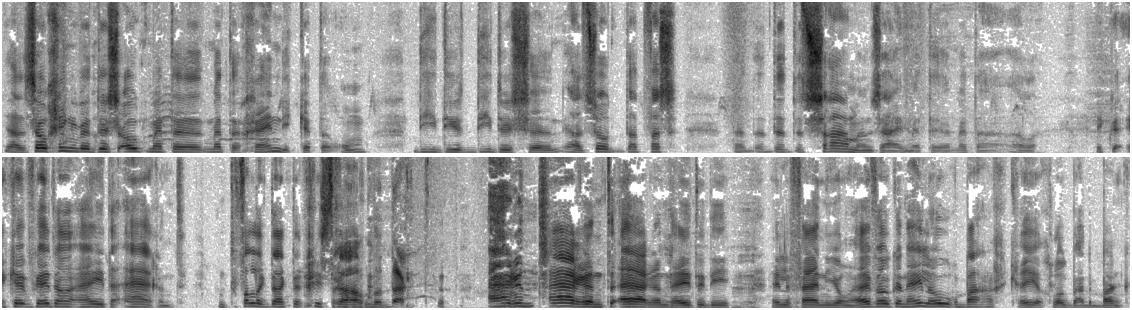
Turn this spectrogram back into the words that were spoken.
Ja, zo gingen we dus ook met de, met de gehandicapten om. Die, die, die dus, ja, zo, dat was het samen zijn met de, met de alle. Ik, ik weet al, hij heette Arend. En toevallig dat ik er gisteravond aan dacht. Arend. Arend, Arend heette die. Hele fijne jongen. Hij heeft ook een hele hoge baan gekregen, geloof ik, bij de bank.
